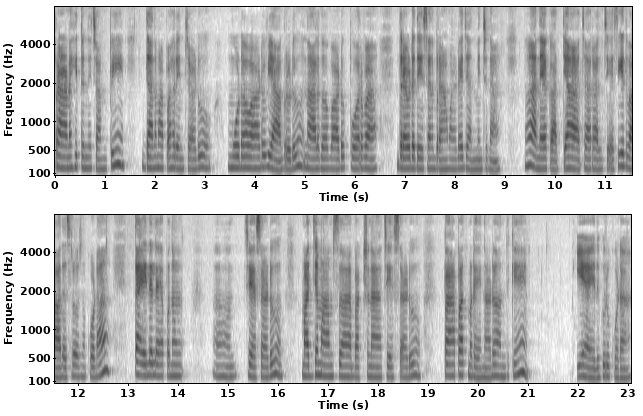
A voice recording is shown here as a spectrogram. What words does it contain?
ప్రాణహితుని చంపి ధనం అపహరించాడు. మూడోవాడు వ్యాఘ్రుడు నాలుగోవాడు పూర్వ ద్రవిడ దేశాన్ని బ్రాహ్మణుడే జన్మించిన. అనేక అత్యాచారాలు చేసి ద్వాదశ రోజున కూడా తైల లేపనం చేశాడు. మధ్య మాంస భక్షణ చేశాడు. పాపాత్ముడైనాడు. అందుకే ఈ ఐదుగురు కూడా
